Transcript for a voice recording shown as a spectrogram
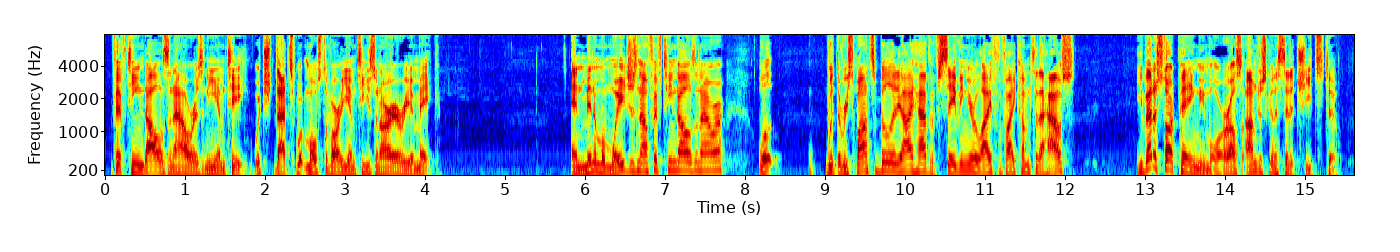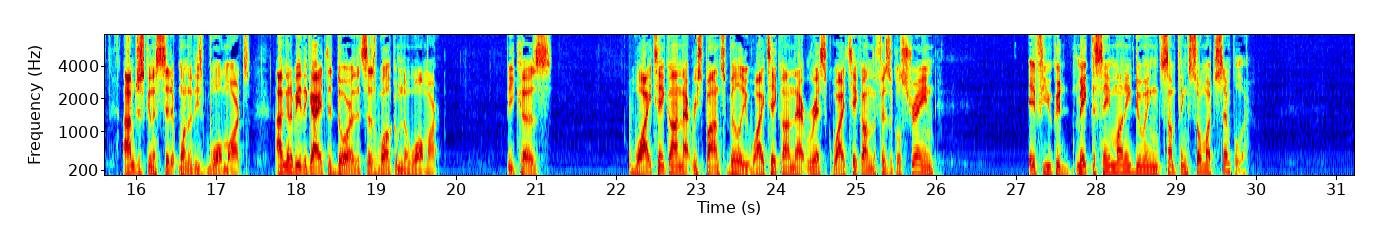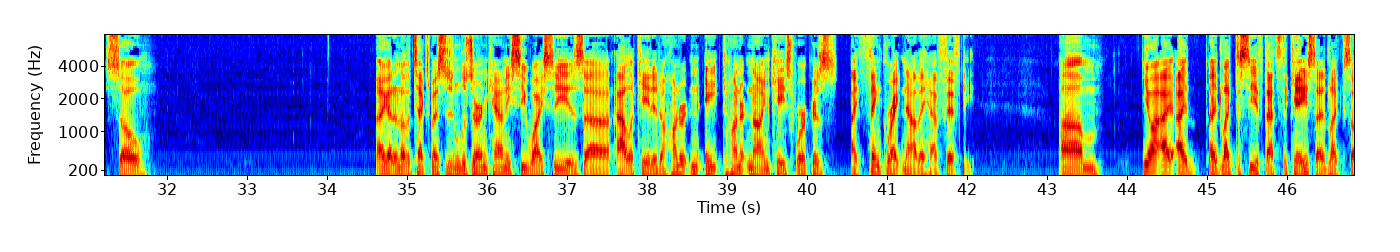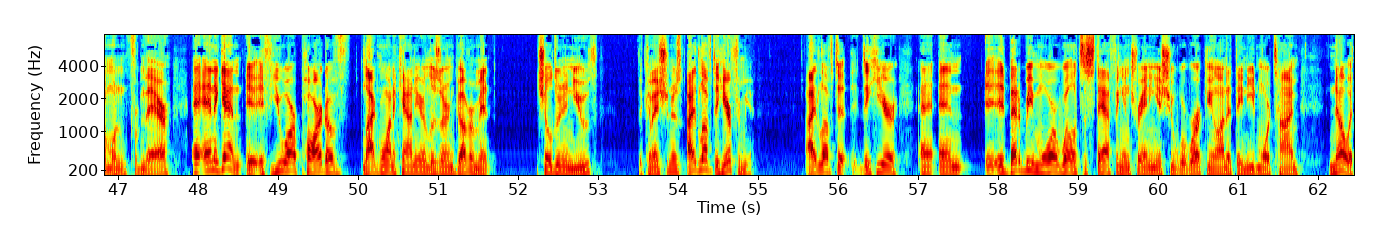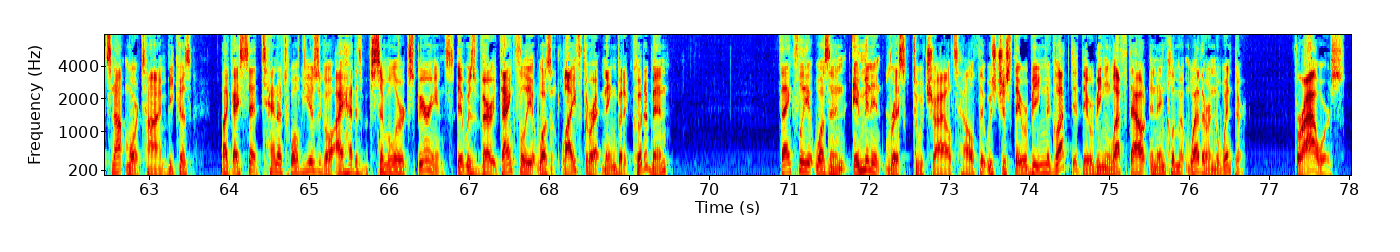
$15 an hour as an EMT, which that's what most of our EMTs in our area make, and minimum wage is now $15 an hour, well, with the responsibility I have of saving your life if I come to the house, you better start paying me more, or else I'm just going to sit at Sheetz too. I'm just going to sit at one of these Walmarts. I'm going to be the guy at the door that says, Welcome to Walmart. Because why take on that responsibility? Why take on that risk? Why take on the physical strain if you could make the same money doing something so much simpler? So I got another text message in Luzerne County. CYC is uh, allocated 108 to 109 caseworkers. I think right now they have 50. Um, you know, I, I I'd like to see if that's the case. I'd like someone from there. And, and again, if you are part of Lackawanna County or Luzerne government, children and youth, the commissioners, I'd love to hear from you. I'd love to to hear, and, and it better be more. Well, it's a staffing and training issue. We're working on it. They need more time. No, it's not more time because like I said, 10 or 12 years ago, I had a similar experience. It was very, thankfully, it wasn't life threatening, but it could have been. Thankfully, it wasn't an imminent risk to a child's health. It was just they were being neglected. They were being left out in inclement weather in the winter for hours.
